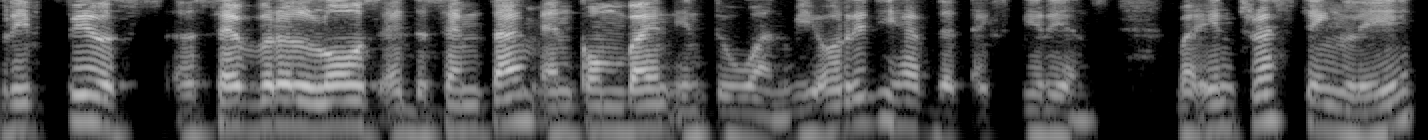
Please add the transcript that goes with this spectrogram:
repeals uh, several laws at the same time and combined into one. We already have that experience. But interestingly,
